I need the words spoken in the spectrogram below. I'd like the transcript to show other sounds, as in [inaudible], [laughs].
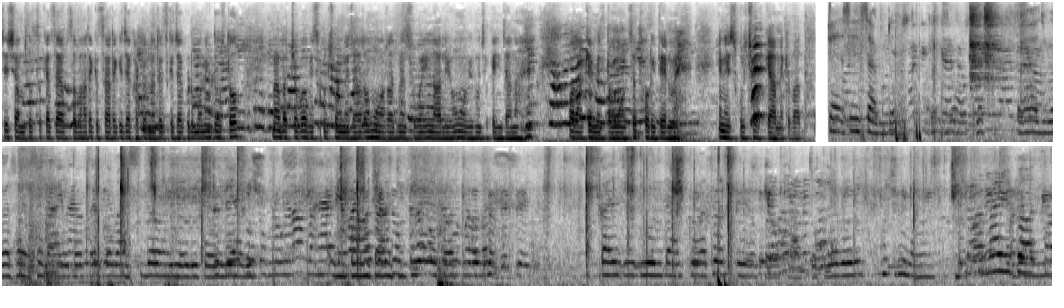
जी शाम दोस्तों, कैसे आप सब हारे के सारे की जय खटू नरेश के जय गुड मॉर्निंग दोस्तों। मैं बच्चों को अभी स्कूल छोड़ने जा रहा हूँ और आज मैं सुबह ही नाली हूँ, अभी मुझे कहीं जाना है और आके मिलता हूँ आपसे थोड़ी देर में, इन्हें स्कूल छोड़ के आने के बाद। कैसे तो है बहुत कल जो हुआ था उसके ऊपर आ चुकी है मेरी कुछ नहीं हमारी बहुत जो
